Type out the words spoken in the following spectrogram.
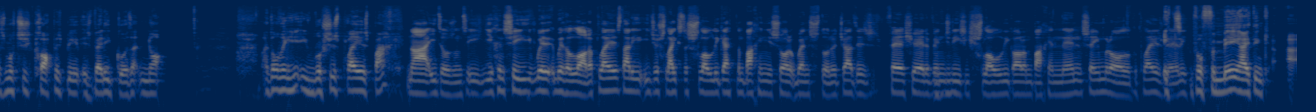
as much as Klopp is being is very good at not I don't think he, rushes players back. Nah, he doesn't. He, you can see with, with a lot of players that he, he just likes to slowly get them back in. You saw it when Sturridge had his fair share of mm-hmm. injuries. He slowly got them back in then. Same with all of the players, really. But for me, I think I,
